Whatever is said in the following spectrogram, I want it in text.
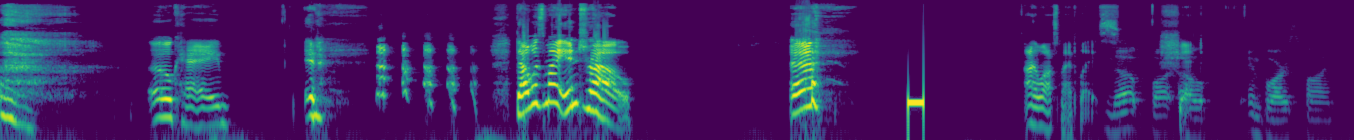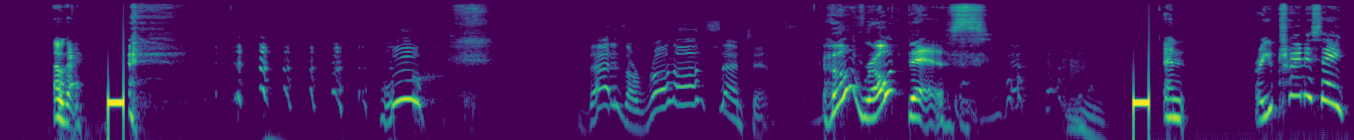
Okay. It- that was my intro. Eh. I lost my place. Nope. Bar- Shit. Oh, and bar's fine. Okay. Woo. That is a run-on sentence. Who wrote this? and are you trying to say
